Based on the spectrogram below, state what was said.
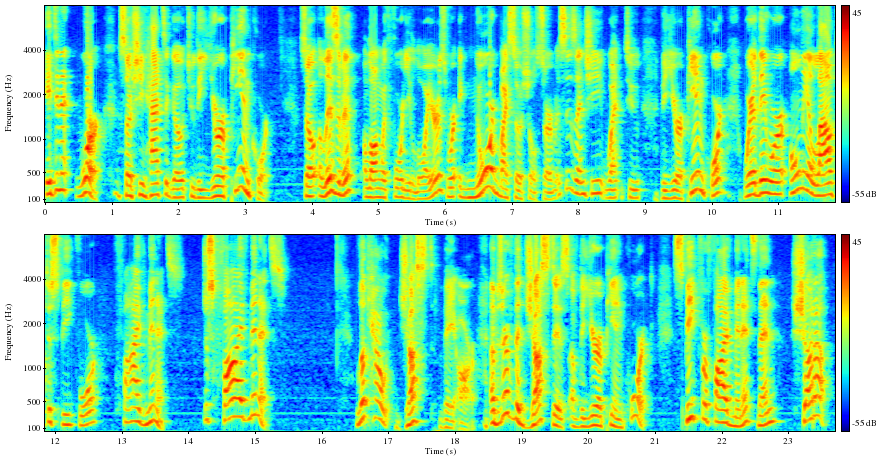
it didn't work. So she had to go to the European court. So Elizabeth, along with 40 lawyers, were ignored by social services and she went to the European court where they were only allowed to speak for five minutes. Just five minutes. Look how just they are. Observe the justice of the European court. Speak for five minutes, then shut up.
